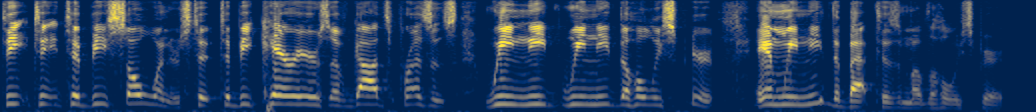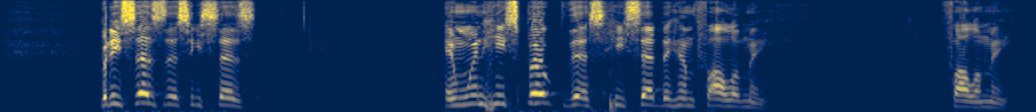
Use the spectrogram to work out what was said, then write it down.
To, to, to be soul winners, to, to be carriers of God's presence, we need, we need the Holy Spirit. And we need the baptism of the Holy Spirit. But he says this, he says, and when he spoke this, he said to him, Follow me. Follow me.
